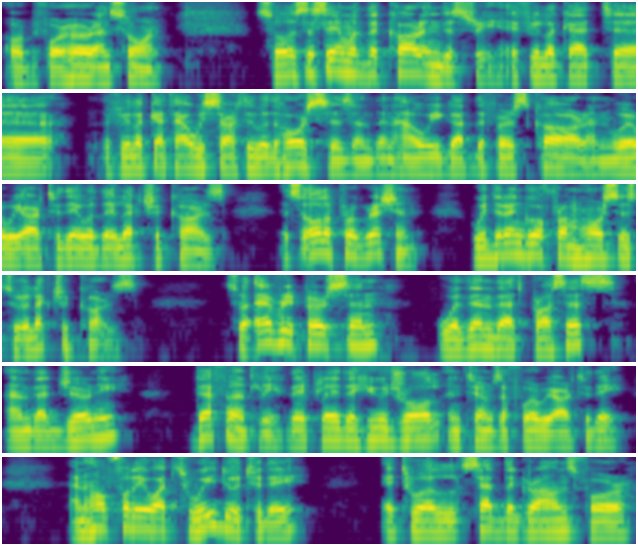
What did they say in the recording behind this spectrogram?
or before her and so on. So it's the same with the car industry. If you look at uh, if you look at how we started with horses and then how we got the first car and where we are today with the electric cars, it's all a progression. We didn't go from horses to electric cars. So every person within that process and that journey, definitely they played a huge role in terms of where we are today. And hopefully what we do today, it will set the grounds for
